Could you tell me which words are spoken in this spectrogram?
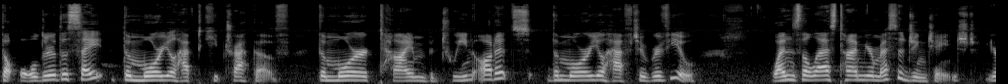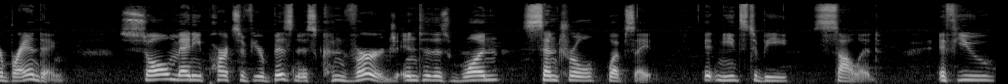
The older the site, the more you'll have to keep track of. The more time between audits, the more you'll have to review. When's the last time your messaging changed? Your branding? So many parts of your business converge into this one central website. It needs to be solid. If you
